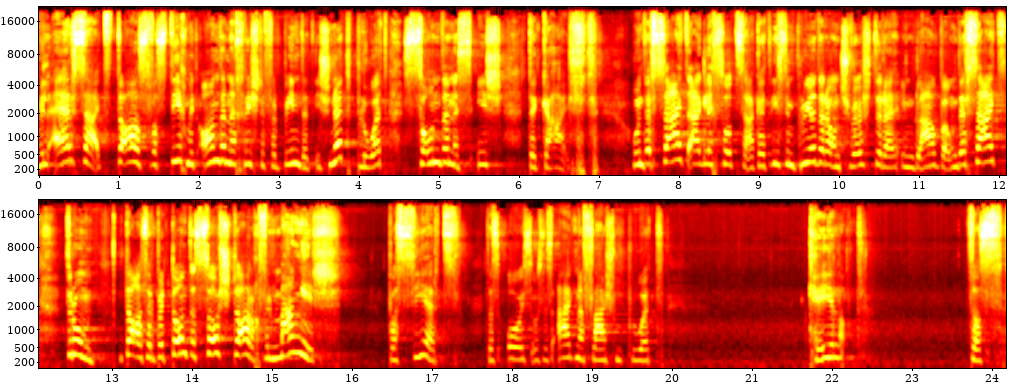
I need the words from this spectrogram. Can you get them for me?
Weil er sagt, das, was dich mit anderen Christen verbindet, ist nicht Blut, sondern es ist der Geist. Und er sagt eigentlich sozusagen, ihr sind Brüder und Schwestern im Glauben. Und er sagt darum, das, er betont das so stark, weil manchmal passiert dass uns aus das eigenen Fleisch und Blut gehen lässt. Dass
